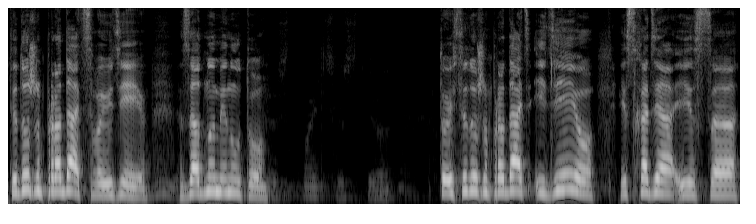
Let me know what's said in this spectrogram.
ты должен продать свою идею за одну минуту. То есть ты должен продать идею, исходя из э,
